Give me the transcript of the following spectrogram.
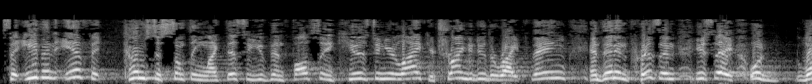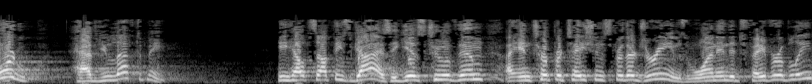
So even if it comes to something like this, so you've been falsely accused in your life, you're trying to do the right thing, and then in prison you say, well, Lord, have you left me? He helps out these guys. He gives two of them uh, interpretations for their dreams. One ended favorably.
